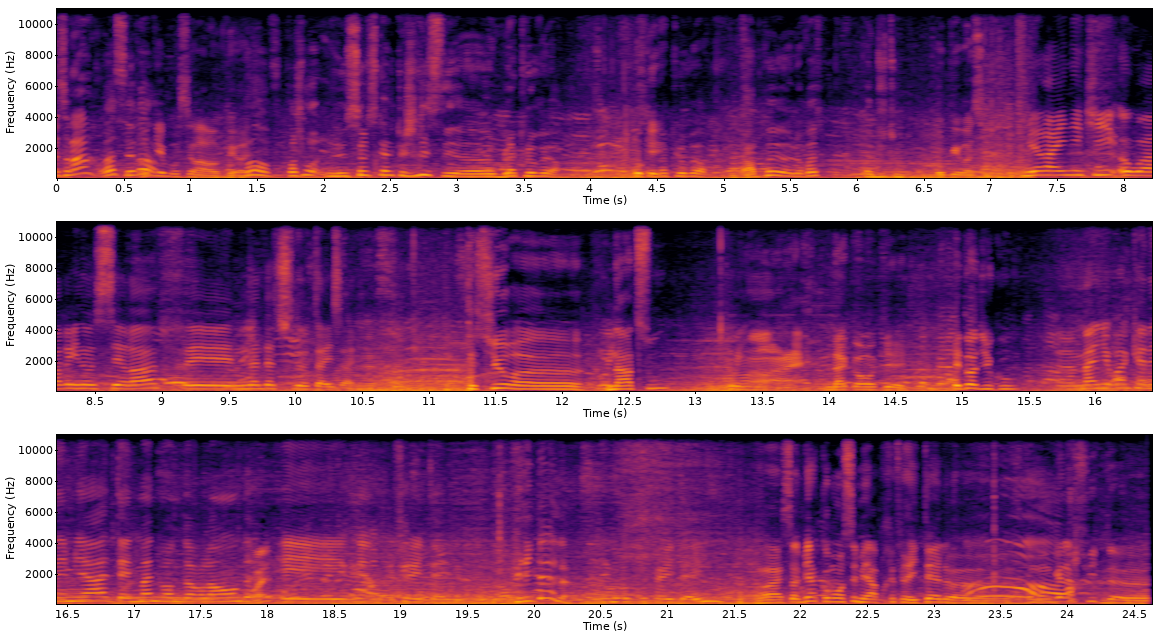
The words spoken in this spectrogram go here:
Ah, c'est rare? Ouais, c'est rare. Ok, bon, c'est rare, ok. ouais. Non, franchement, le seul scan que je lis, c'est euh, Black Clover. Ok. Black Clover. Après, le reste, pas du tout. Ok, vas-y. Mirai Nikki, Owari no Seraph et No Taizai. T'es sûr, euh, Oui. Natsu Oui. Ouais, d'accord, ok. Et toi, du coup Euh, My Hero Academia, Deadman Wonderland Ouais. et merde, Fairy Tail. Fairy Tail J'aime beaucoup Fairy Tail. Ouais, ça a bien commencé, mais après Fairy Tail, euh, manga, la suite. euh,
